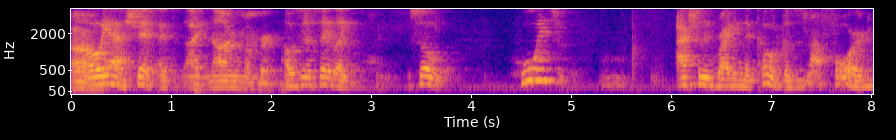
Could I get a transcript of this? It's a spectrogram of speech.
Um, Oh yeah, shit. I, I now I remember. I was gonna say like, so, who is actually writing the code? Because it's not Ford.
